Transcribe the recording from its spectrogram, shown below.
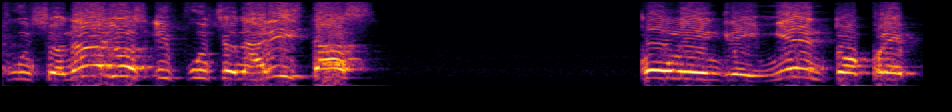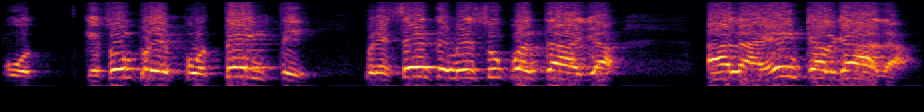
funcionarios y funcionaristas con engreimiento que son prepotentes. Presénteme en su pantalla a la encargada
